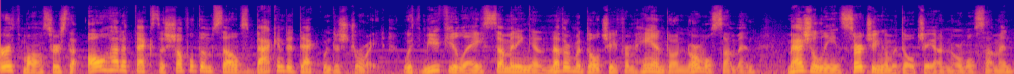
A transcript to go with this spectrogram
earth monsters that all had effects to shuffle themselves back into deck when destroyed, with Mewfeuille summoning another Madolche from hand on normal summon, Magileine searching a Madolche on normal summon,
